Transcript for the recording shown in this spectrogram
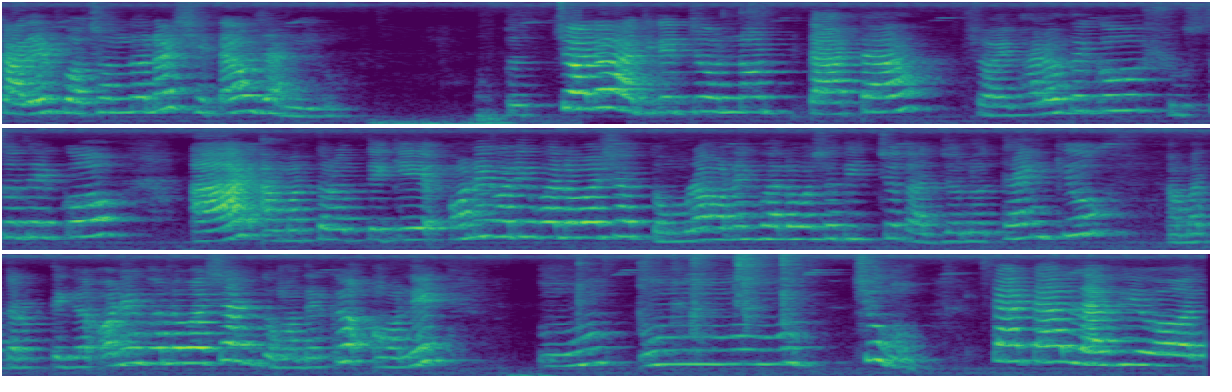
কাদের পছন্দ না, সেটাও জানিও। তো চলো আজকের জন্য টাটা। সবাই ভালো থেকো, সুস্থ থেকো। আর আমার তরফ থেকে অনেক অনেক ভালোবাসা, তোমরা অনেক ভালোবাসা দিচ্ছ, তার জন্য থ্যাংক ইউ আমার তরফ থেকে অনেক ভালোবাসা, আর তোমাদেরকে অনেক চুমু। লাভ ইউ অল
